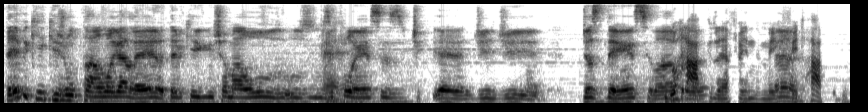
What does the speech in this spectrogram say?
teve que, que juntar uma galera, teve que chamar os, os, os É. influencers de, é, de, de Just Dance lá. Tudo rápido, né? Foi meio É. feito rápido.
